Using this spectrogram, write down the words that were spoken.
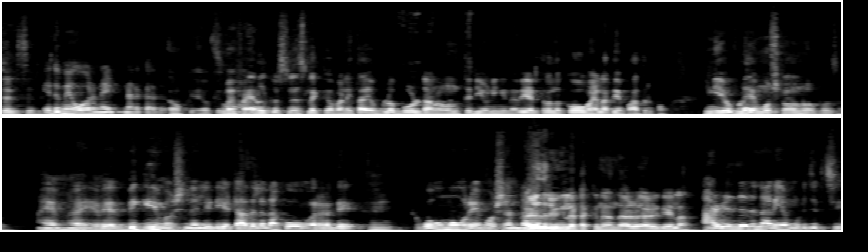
சரி சரி. எதுவுமே ஓவர் நைட் நடக்காது okay okay my final question is like Vanitha எவ்வளோ போல்டானவன்னு தெரியும். நீங்க நிறைய இடத்துல அந்த கோவம் எல்லாத்தையும் பார்த்துருக்கோம். நீங்க எவ்வளோ எமோஷனலான ஒரு person I am big emotional idiot அதில் தான் கோவம் வர்றது. கோவமும் ஒரு எமோஷன் தான். அழுதுருவீங்களா டக்குன்னு அந்த அழு அழுகையெல்லாம்? அழுதது நிறைய முடிஞ்சிருச்சு.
